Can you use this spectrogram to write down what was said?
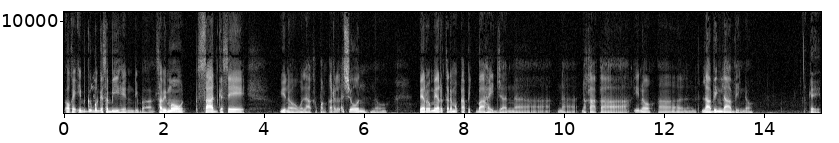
okay, ibig ko baga sabihin, 'di ba? Sabi mo sad kasi you know, wala ka pang karelasyon, no? Pero meron ka namang kapitbahay diyan na na nakaka, you know, ah, loving-loving, no? Okay.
